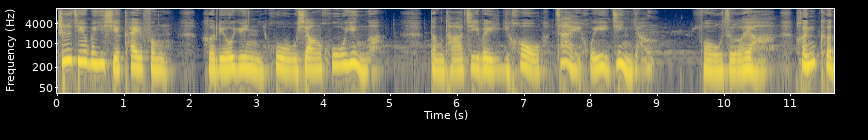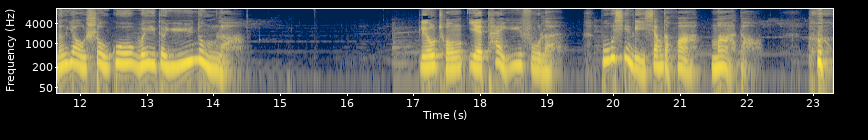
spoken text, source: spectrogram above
直接威胁开封，和刘赟互相呼应啊。等他继位以后再回晋阳，否则呀。很可能要受郭威的愚弄了。刘崇也太迂腐了，不信李湘的话，骂道：“哼，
